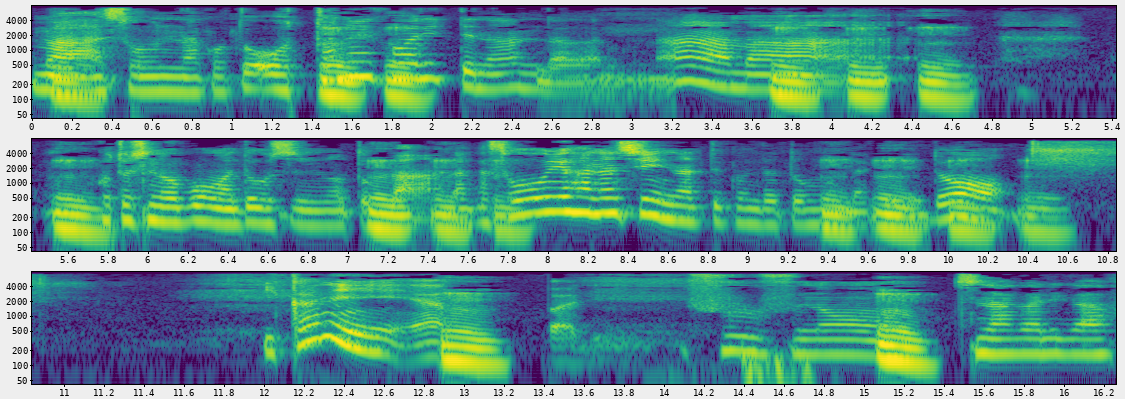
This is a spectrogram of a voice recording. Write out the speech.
まあそんなこと、夫の役割ってなんだろうな、まあ、今年のお盆はどうするのとか、なんかそういう話になってくんだと思うんだけれど、いかにやっぱり夫婦のうんつながりが、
